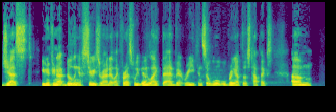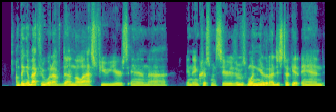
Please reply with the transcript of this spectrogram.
just even if you're not building a series around it, like for us, we, Yeah. we like the Advent wreath, and so we'll we'll bring up those topics. Um, I'm thinking back through what I've done the last few years in uh, in, in Christmas series. There was one year that I just took it and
